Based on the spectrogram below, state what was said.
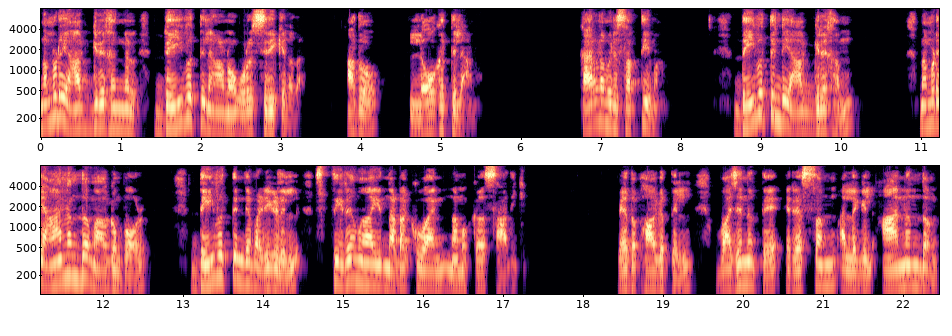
നമ്മുടെ ആഗ്രഹങ്ങൾ ദൈവത്തിലാണോ ഉറച്ചിരിക്കുന്നത്? അതോ ലോകത്തിലാണോ? കാരണം ഒരു സത്യമാണ് ദൈവത്തിന്റെ ആഗ്രഹം നമ്മുടെ ആനന്ദമാകുമ്പോൾ ദൈവത്തിന്റെ വഴികളിൽ സ്ഥിരമായി നടക്കുവാൻ നമുക്ക് സാധിക്കും. വേദഭാഗത്തിൽ വചനത്തെ രസം അല്ലെങ്കിൽ ആനന്ദം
